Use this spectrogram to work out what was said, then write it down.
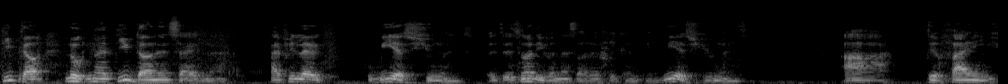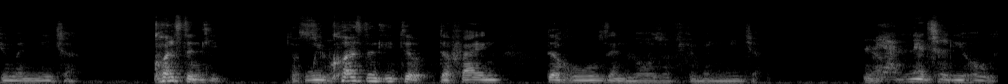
deep down, look, now deep down inside, now, I feel like we as humans, it's, it's not even a South African thing. We as humans are defying human nature constantly. That's we true. constantly de- defying the rules and laws of human nature. Yeah. We are naturally hoes.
